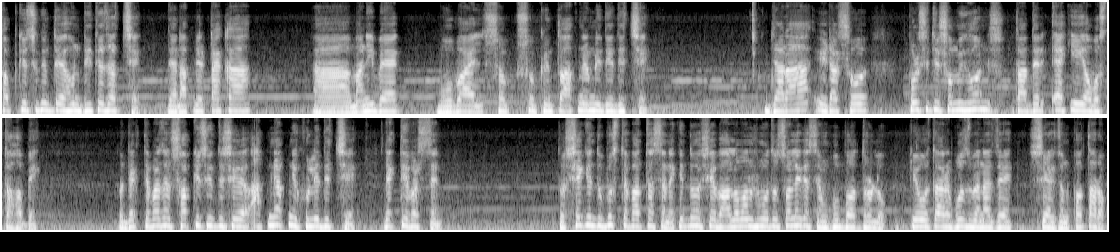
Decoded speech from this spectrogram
সব কিছু কিন্তু এখন দিতে যাচ্ছে। দেন আপনি টাকা মানি ব্যাগ মোবাইল সব সব কিন্তু আপনি আপনি দিয়ে দিচ্ছে। যারা এটা পরিস্থিতির সম্মুখীন, তাদের একই অবস্থা হবে। তো দেখতে পাচ্ছেন সব কিছু কিন্তু সে আপনি আপনি খুলে দিচ্ছে। দেখতে পাচ্ছেন। তো সে কিন্তু বুঝতে পারতেছে না, কিন্তু সে ভালো মানুষের মতো চলে গেছে খুব ভদ্রলোক। কেউ তার বুঝবে না যে সে একজন প্রতারক।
